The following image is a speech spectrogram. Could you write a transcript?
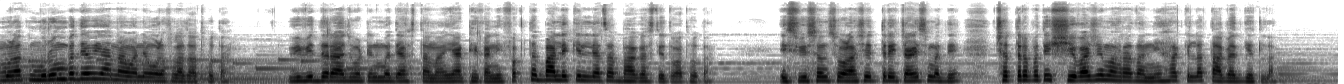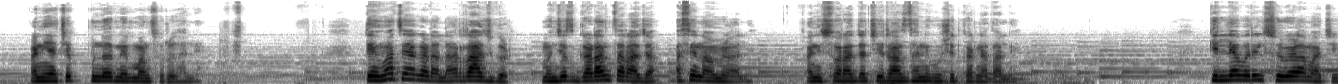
मुळात मुरुंबदेव या नावाने ओळखला जात होता. विविध राजवटींमध्ये असताना या ठिकाणी फक्त बालेकिल्ल्याचा भाग अस्तित्वात होता. इसवी सन सोळाशे त्रेचाळीसमध्ये छत्रपती शिवाजी महाराजांनी हा किल्ला ताब्यात घेतला आणि याचे पुनर्निर्माण सुरू झाले. तेव्हाच या गडाला राजगड म्हणजेच गडांचा राजा असे नाव मिळाले आणि स्वराज्याची राजधानी घोषित करण्यात आले. किल्ल्यावरील सुवेळा माची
